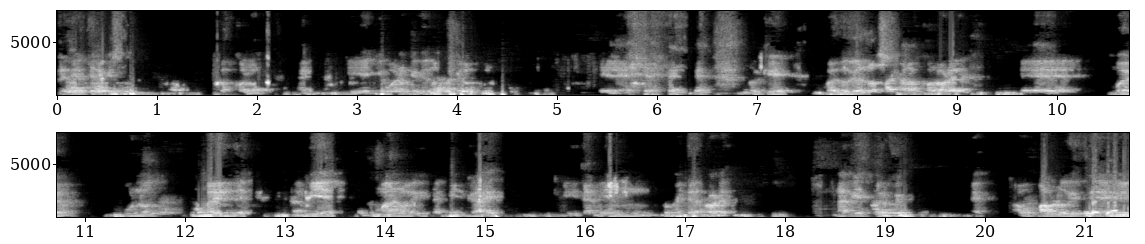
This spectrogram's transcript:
tiene que ser los colores. ¿eh? Y qué bueno que Dios nos los colores. Eh, porque cuando Dios nos saca los colores, bueno, uno aprende también es humano y también cae y también comete errores. Nadie es perfecto. Pablo dice que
